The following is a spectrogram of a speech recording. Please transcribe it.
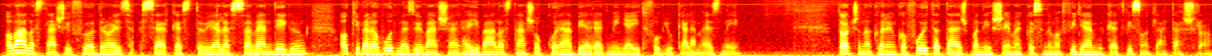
a választási földrajz szerkesztője lesz a vendégünk, akivel a hódmezővásárhelyi választások korábbi eredményeit fogjuk elemezni. Tartsanak velünk a folytatásban, és én megköszönöm a figyelmüket viszontlátásra!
